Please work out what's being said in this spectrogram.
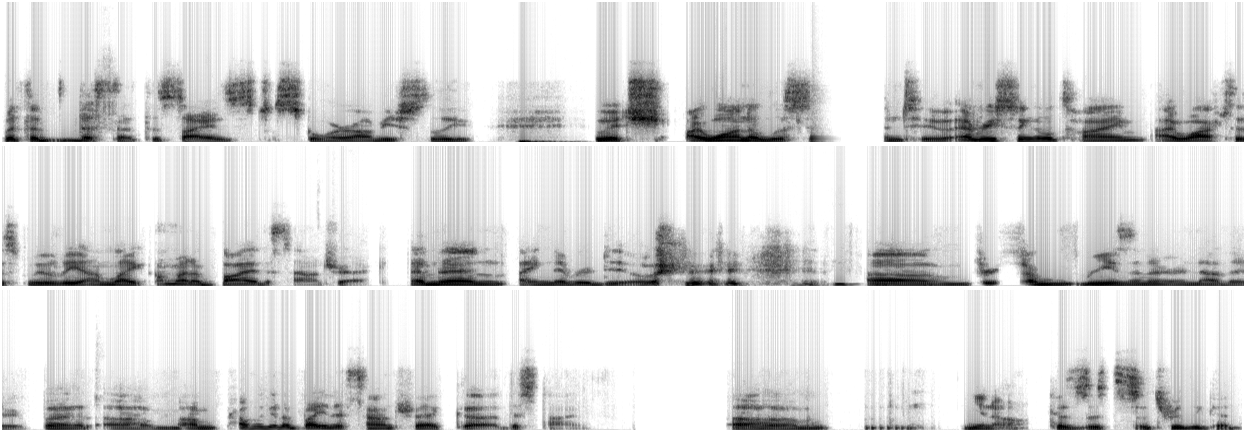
with the, the synthesized score obviously which I want to listen to. Every single time I watch this movie I'm like I'm going to buy the soundtrack and then I never do. um for some reason or another, but um I'm probably going to buy the soundtrack uh, this time. Um you know, because it's it's really good.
